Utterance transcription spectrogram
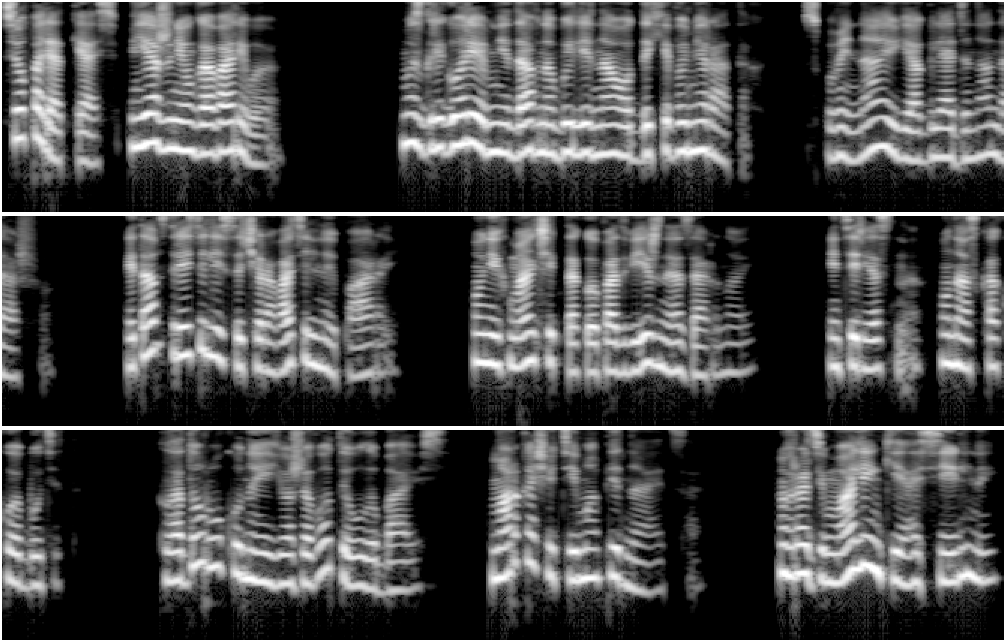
Все в порядке, Ась, я же не уговариваю. Мы с Григорием недавно были на отдыхе в Эмиратах. Вспоминаю я, глядя на Дашу. И там встретились с очаровательной парой. У них мальчик такой подвижный, озорной. Интересно, у нас какой будет? Кладу руку на ее живот и улыбаюсь. Марк ощутимо пинается. Вроде маленький, а сильный.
